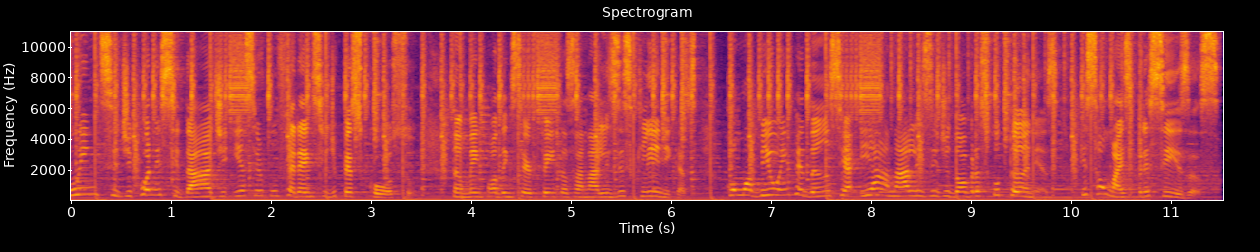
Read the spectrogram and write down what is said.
o índice de conicidade e a circunferência de pescoço. Também podem ser feitas análises clínicas, como a bioimpedância e a análise de dobras cutâneas, que são mais precisas.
